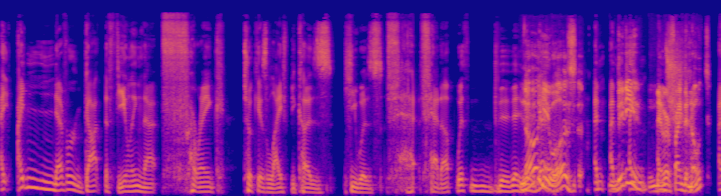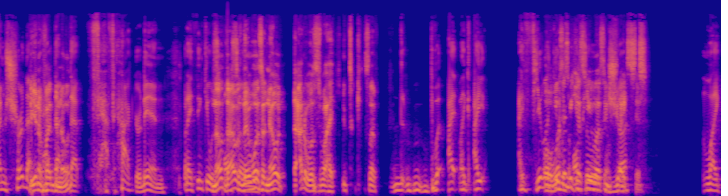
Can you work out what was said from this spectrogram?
I I never got the feeling that Frank took his life because he was fe- fed up with The, No, he was. I'm, I'm, Did he I'm- never find the note? I'm sure that You don't find the note? that fa- factored in, but I think it was No, that also, was, there was a note. That was why he took his life. but I like I I feel like was it it was because also he was just infected? like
